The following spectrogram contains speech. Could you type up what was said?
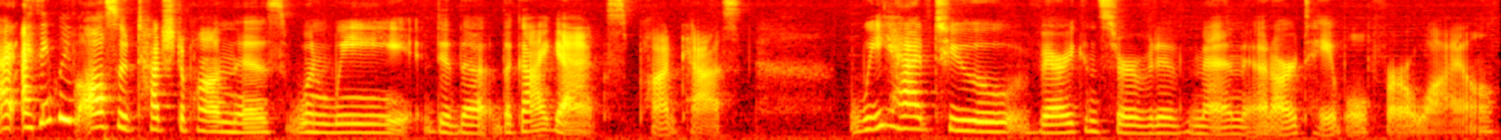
I, I think we've also touched upon this when we did the the Gygax podcast. We had two very conservative men at our table for a while,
